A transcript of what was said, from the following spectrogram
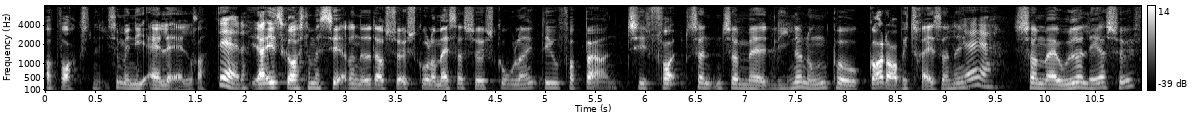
og voksne, simpelthen i alle aldre. Det er det. Jeg elsker også, når man ser dernede, der er jo surfskoler, masser af surfskoler, ikke? Det er jo for børn til folk, sådan, som uh, ligner nogen på godt op i 60'erne, ikke? Ja, ja. som er ude og lære at surfe.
